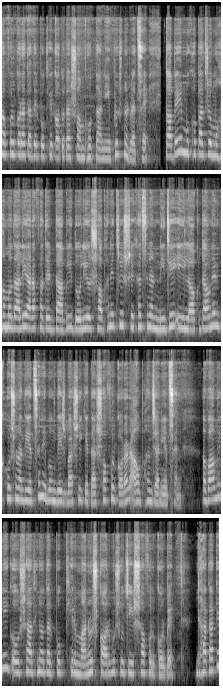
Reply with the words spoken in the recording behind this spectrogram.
সফল করা তাদের পক্ষে কতটা সম্ভব তা নিয়ে প্রশ্ন রয়েছে। তবে মুখপাত্র মোহাম্মদ আলী আরাফাতের দাবি, দলীয় সভানেত্রী শেখ হাসিনা নিজে এই লকডাউনের ঘোষণা দিয়েছেন এবং দেশবাসীকে তা সফল করার আহ্বান জানিয়েছেন। আওয়ামী লীগ ও স্বাধীনতার পক্ষের মানুষ কর্মসূচি সফল করবে। ঢাকাকে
